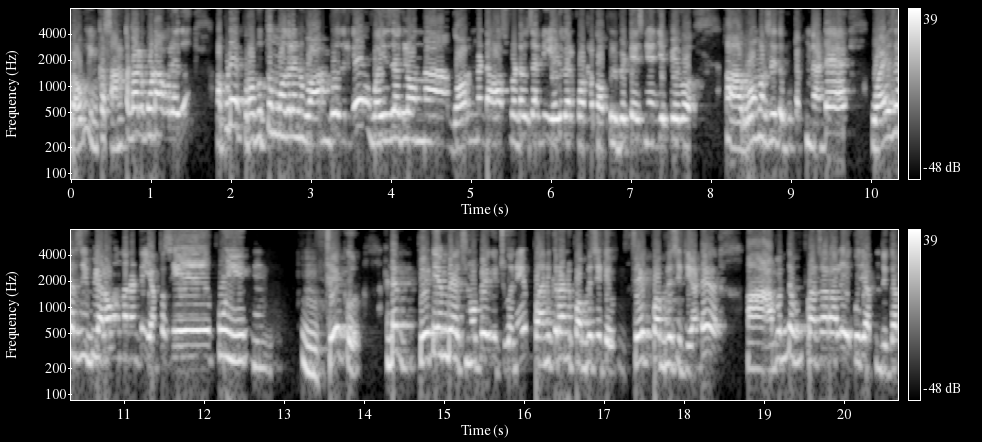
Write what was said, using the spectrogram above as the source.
ప్రభు ఇంకా సంతకాలు కూడా అవ్వలేదు. అప్పుడే ప్రభుత్వం మొదలైన వారం రోజులకే వైజాగ్లో ఉన్న గవర్నమెంట్ హాస్పిటల్స్ అన్ని ఏడు వేల కోట్లకు అప్పులు పెట్టేసినాయి అని చెప్పి రూమర్స్ అయితే పుట్టుతుంది అంటే వైఎస్ఆర్సీపీ ఎలా ఉందనంటే ఎంతసేపు ఈ ఫేక్ అంటే పేటిఎం బ్యాచ్ ఉపయోగించుకొని పనికిరాని పబ్లిసిటీ ఫేక్ పబ్లిసిటీ. అంటే అబద్ధ ప్రచారాలు ఎక్కువ చేస్తుంది. గత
